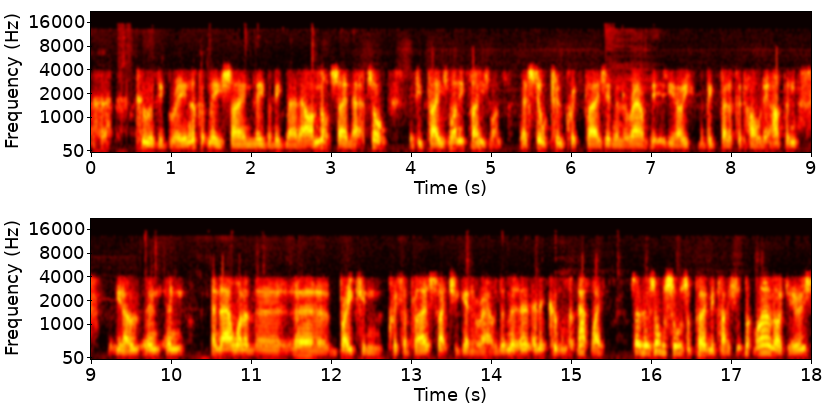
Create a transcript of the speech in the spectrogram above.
to a degree. And look at me saying leave a big man out. I'm not saying that at all. If he plays one, he plays one. There's still two quick players in and around it. You know, the big fella could hold it up, and you know, and and. And now one of the uh, breaking quicker players to actually get around them, and it could work that way. So there's all sorts of permutations. But my own idea is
